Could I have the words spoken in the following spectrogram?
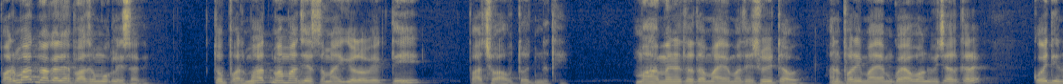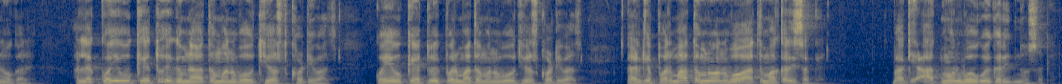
પરમાત્મા કદાચ પાછો મોકલી શકે. તો પરમાત્મામાં જે સમાઈ ગયેલો વ્યક્તિ પાછો આવતો જ નથી. મહા મહેનત તો માયામાંથી સુઈતા હોય અને ફરી માયામાં કોઈ આવવાનો વિચાર કરે? કોઈ દી ન કરે. એટલે કોઈ એવું કહેતું હોય કે અમને આત્મ અનુભવ થયો ખોટી વાત. કોઈ એવું કહેતું હોય પરમાત્મા અનુભવ થયો ખોટી વાત. કારણ કે પરમાત્માનો અનુભવ આત્મા કરી શકે. બાકી આત્મ અનુભવ કોઈ કરી જ ન શકે.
